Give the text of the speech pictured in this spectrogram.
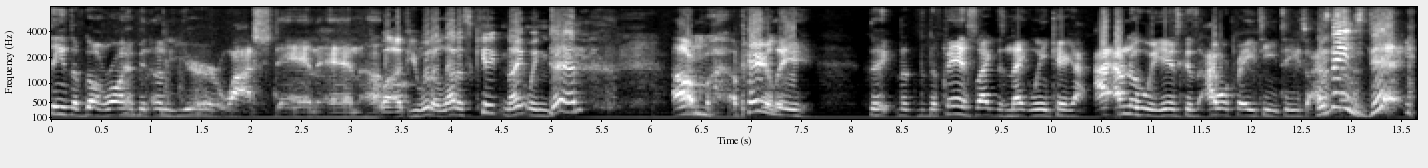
things that have gone wrong have been under your watch, Dan. And um, Well, if you would have let us keep Nightwing dead, um, apparently. The, the, the fans like this Nightwing character. I, I don't know who he is because I work for AT and T, so his name's. Dick.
